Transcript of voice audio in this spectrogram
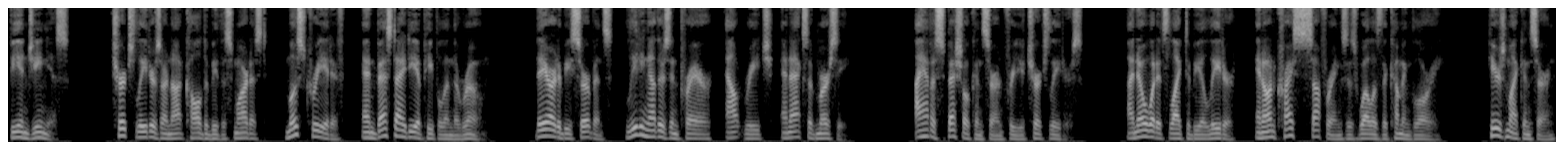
Be ingenious. Church leaders are not called to be the smartest, most creative, and best idea people in the room. They are to be servants, leading others in prayer, outreach, and acts of mercy. I have a special concern for you, church leaders. I know what it's like to be a leader, and on Christ's sufferings as well as the coming glory. Here's my concern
